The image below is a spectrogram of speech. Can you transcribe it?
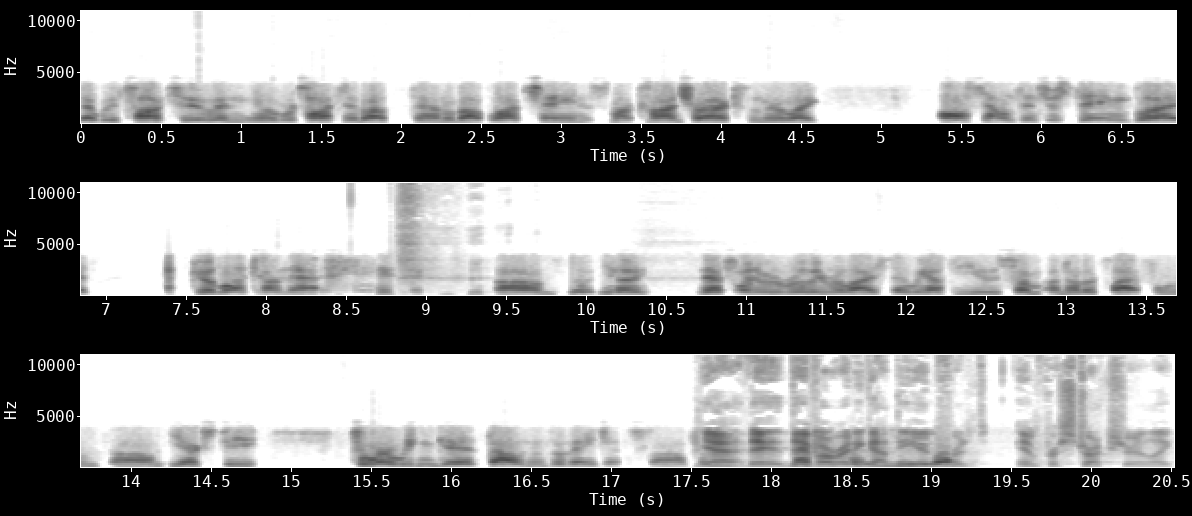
that we've talked to, and you know, we're talking about them about blockchain and smart contracts, and they're like, all sounds interesting, but good luck on that. um, so you know, that's when we really realized that we have to use some another platform, um, EXP, to where we can get thousands of agents. Uh, yeah, they they've already got the infra- infrastructure, like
